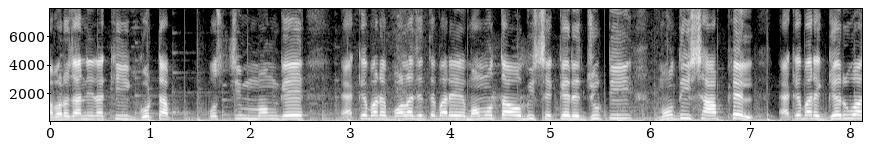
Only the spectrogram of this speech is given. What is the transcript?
আবারও জানি রাখি, গোটা পশ্চিমবঙ্গে একেবারে বলা যেতে পারে মমতা অভিষেকের জুটি, মোদি সাফেল একেবারে গেরুয়া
